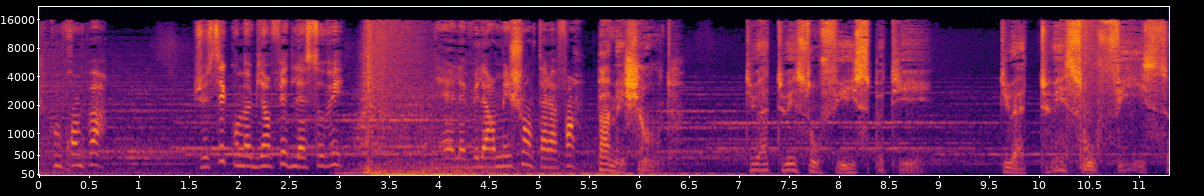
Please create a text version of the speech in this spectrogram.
Je comprends pas. Je sais qu'on a bien fait de la sauver. Mais elle avait l'air méchante à la fin. Pas méchante. Tu as tué son fils, petit. Tu as tué son fils.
